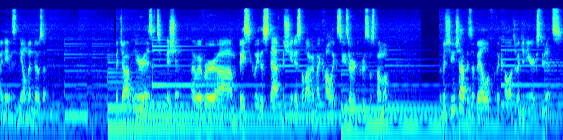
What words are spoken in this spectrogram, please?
my name is Neil Mendoza. My job here is a technician, however, um, basically the staff machinist along with my colleague Cesar Crisostomo. The machine shop is available for the College of Engineering students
